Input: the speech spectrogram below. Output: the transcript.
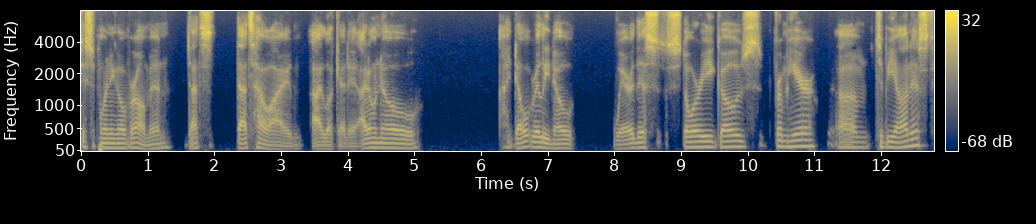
disappointing overall, man. That's that's how I I look at it. I don't know. I don't really know where this story goes from here. Um, to be honest,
